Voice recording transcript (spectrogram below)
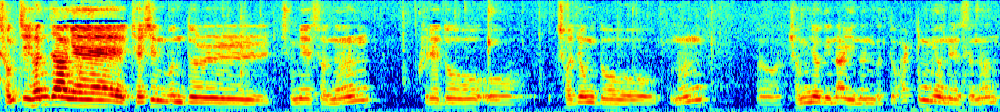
정치 현장에 계신 분들 중에서는 그래도 어, 저 정도는 어, 경력이나 이런 것도 활동 면에서는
